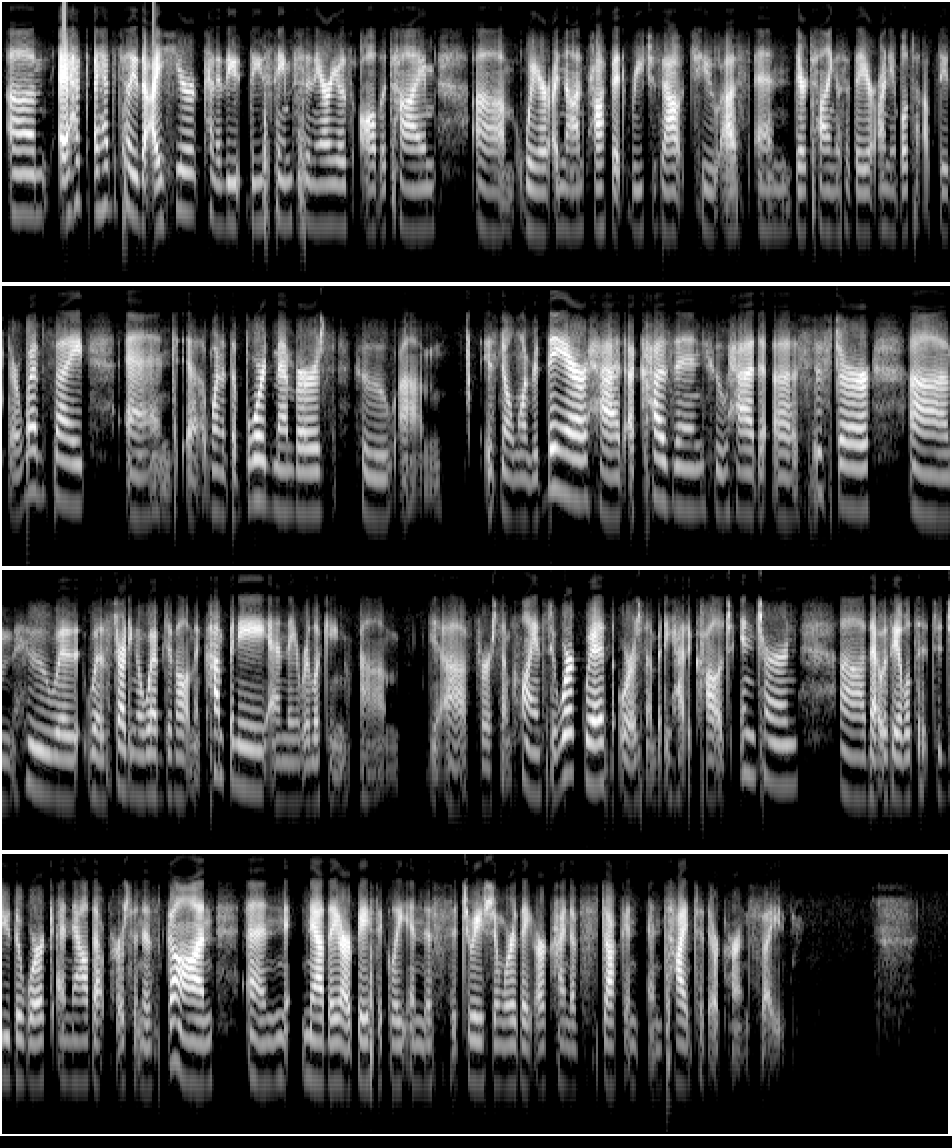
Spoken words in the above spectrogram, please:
Um, I, have, I have to tell you that I hear kind of the, these same scenarios all the time um, where a nonprofit reaches out to us and they're telling us that they are unable to update their website, and uh, one of the board members who um, is no longer there had a cousin who had a sister um, who was, was starting a web development company, and they were looking um, uh, for some clients to work with, or somebody had a college intern uh, that was able to, to do the work, and now that person is gone, and now they are basically in this situation where they are kind of stuck and, and tied to their current site.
